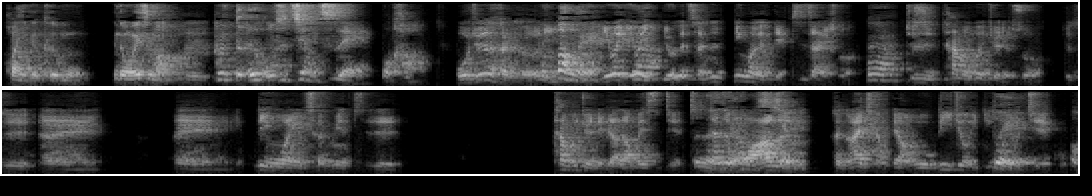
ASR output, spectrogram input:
换一个科目，你懂我意思吗？嗯，他们德国是这样子诶，我靠。我觉得很合理，很棒哎，因为因为有一个承认，另外一个点是在说，对啊，就是他们会觉得说，就是呃呃，另外一个层面是，他们会觉得你不要浪费时间，真的，但是华人很爱强调努力就一定会有结果，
